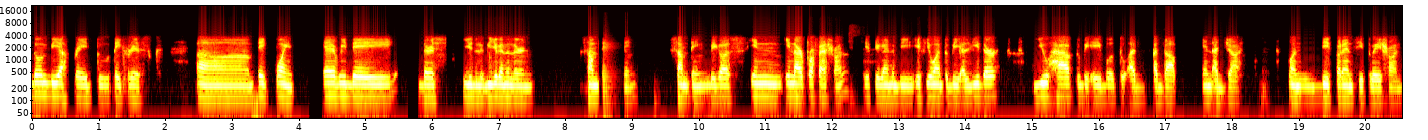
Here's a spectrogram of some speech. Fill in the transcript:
don't be afraid to take risk. Um, take point. Every day there's you you're gonna learn something something because in in our profession if you're to be if you want to be a leader you have to be able to ad- adapt and adjust on different situations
